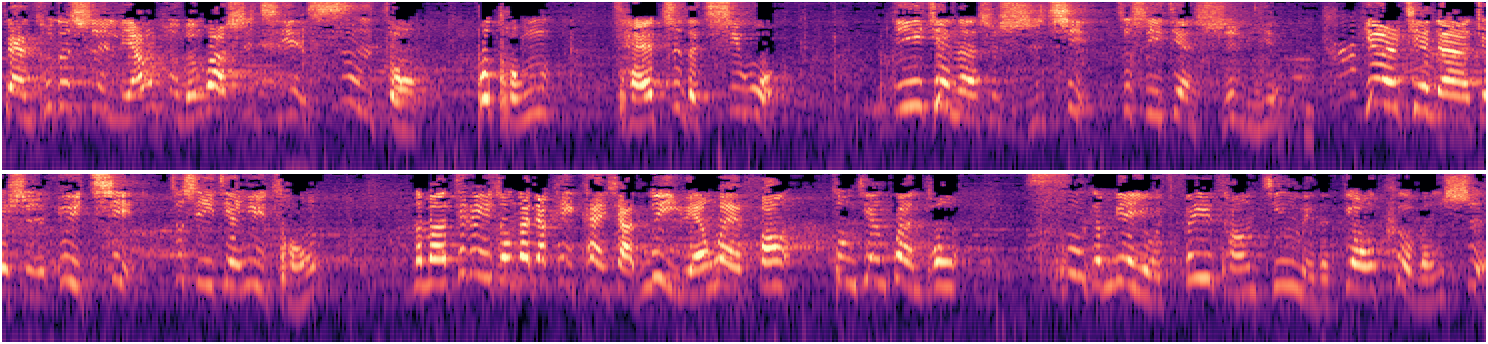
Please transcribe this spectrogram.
展出的是良渚文化时期四种不同材质的器物。第一件呢是石器，这是一件石梨；第二件呢就是玉器，这是一件玉琮。那么这个玉琮大家可以看一下，内圆外方，中间贯通，四个面有非常精美的雕刻纹饰。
